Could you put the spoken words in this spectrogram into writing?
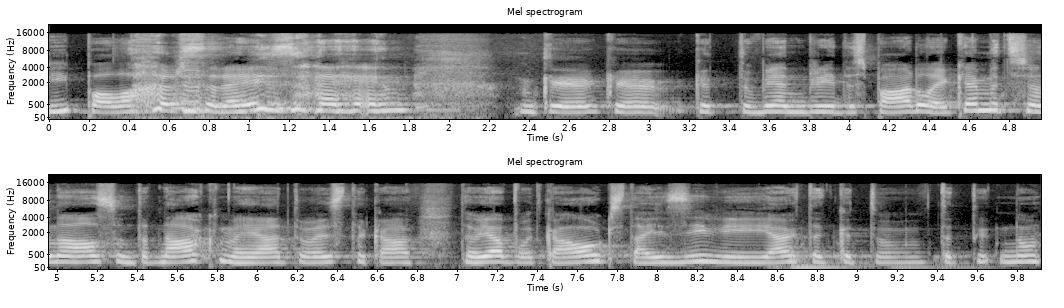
bipolārs reizēm, ka, ka, ka tu vienā brīdī esi pārlieku emocionāls, un tad nākamajā tu esi kā, tev jābūt kā augstai zivī, ja? tad, kad tu, tad, nu,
